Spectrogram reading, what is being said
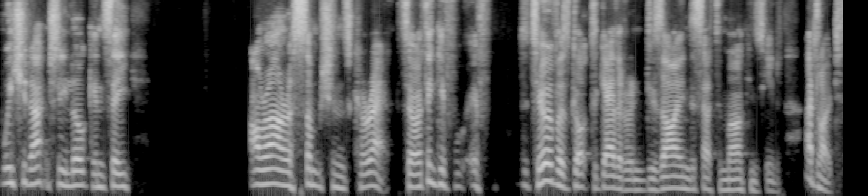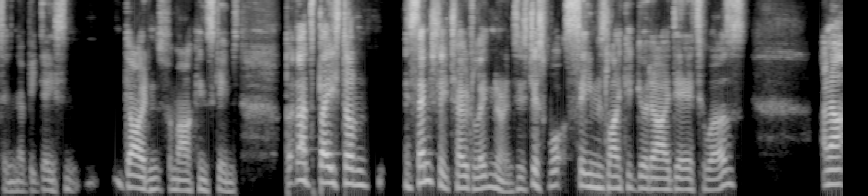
we should actually look and see are our assumptions correct? So I think if if the two of us got together and designed a set of marking schemes, I'd like to think there'd be decent guidance for marking schemes. But that's based on essentially total ignorance. It's just what seems like a good idea to us. And I,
